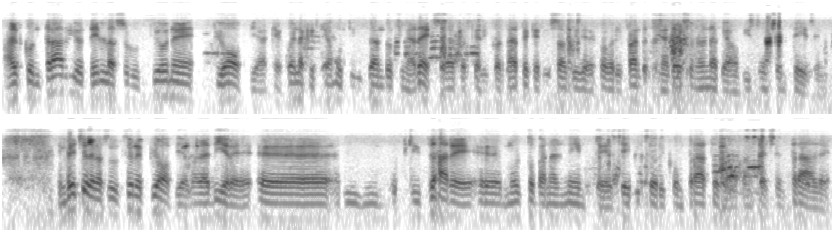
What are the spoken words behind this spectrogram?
al contrario della soluzione più ovvia, che è quella che stiamo utilizzando fino adesso, eh, perché ricordate che di soldi di Recovery Fund fino adesso non ne abbiamo visto un centesimo, invece della soluzione più ovvia, vale a dire eh, utilizzare eh, molto banalmente il debito ricomprato dalla banca centrale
